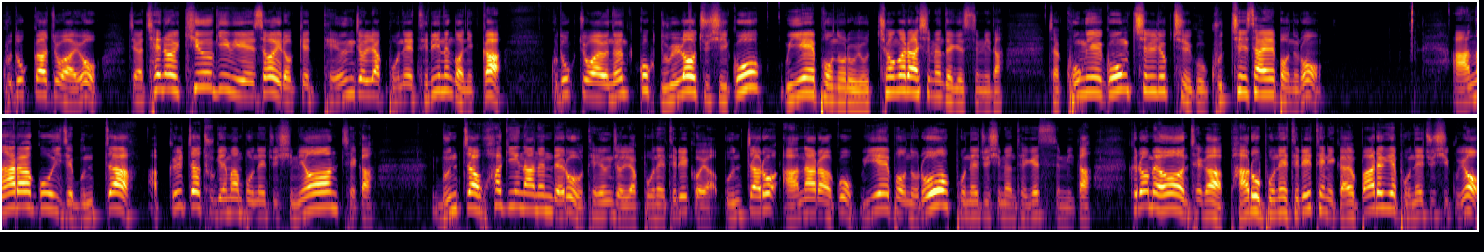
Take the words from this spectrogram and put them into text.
구독과 좋아요 제가 채널 키우기 위해서 이렇게 대응 전략 보내 드리는 거니까 구독 좋아요는 꼭 눌러 주시고 위에 번호로 요청을 하시면 되겠습니다. 자, 010-7679-9741 번호로 안하라고 이제 문자 앞 글자 두 개만 보내주시면 제가 문자 확인하는 대로 대응 전략 보내드릴 거예요. 문자로 안하라고 위에 번호로 보내주시면 되겠습니다. 그러면 제가 바로 보내드릴 테니까요. 빠르게 보내주시고요.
